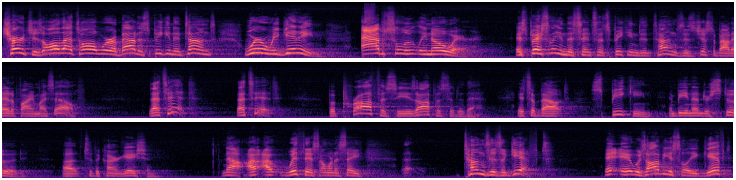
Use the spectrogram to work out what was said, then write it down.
church is all that's all we're about is speaking in tongues, where are we getting? Absolutely nowhere. Especially in the sense that speaking in tongues is just about edifying myself. That's it. That's it. But prophecy is opposite of that. It's about speaking and being understood uh, to the congregation. Now, I, I, with this, I want to say uh, tongues is a gift. It, it, was obviously a gift,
